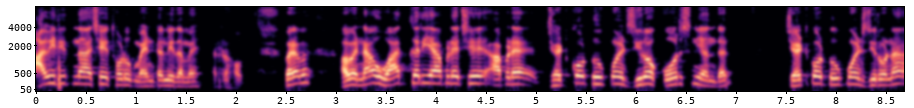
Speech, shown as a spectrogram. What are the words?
આવી રીતના છે થોડુંક મેન્ટલી તમે રહો. બરાબર? હવે નાવ વાત કરીએ આપણે છે, આપણે ઝટકો ટુ પોઈન્ટ ઝીરો કોર્સની અંદર, ઝટકો ટુ પોઈન્ટ ઝીરોના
